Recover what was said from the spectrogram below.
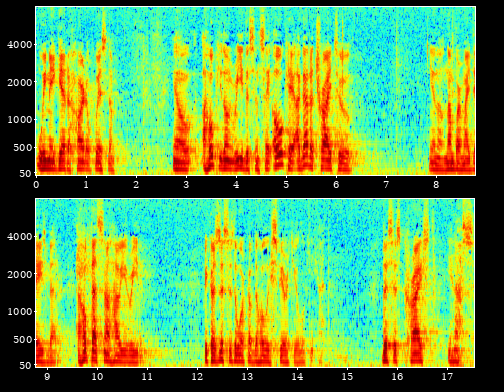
we may get a heart of wisdom." You know, I hope you don't read this and say, oh, okay, I got to try to, you know, number my days better. I hope that's not how you read it. Because this is the work of the Holy Spirit you're looking at. This is Christ in us.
